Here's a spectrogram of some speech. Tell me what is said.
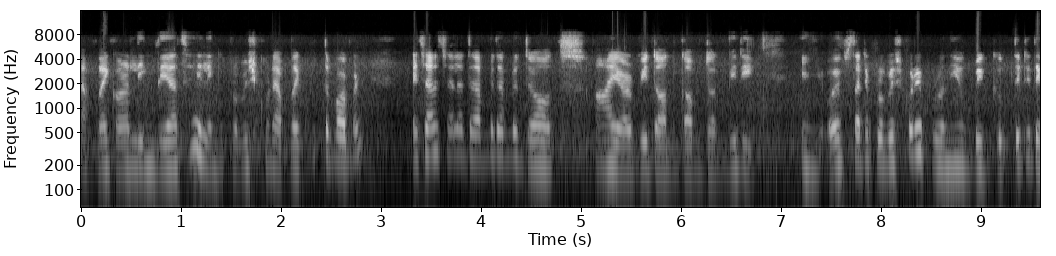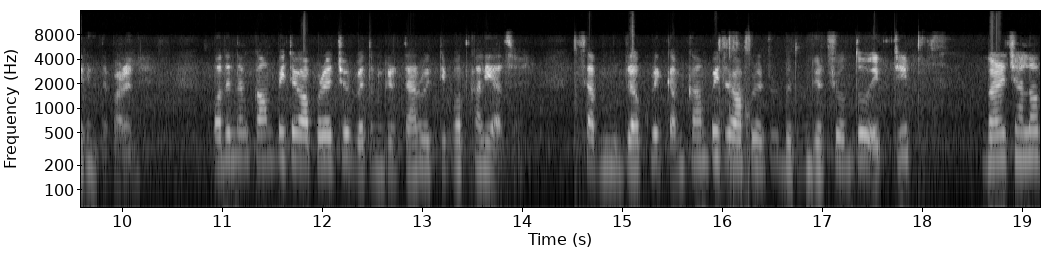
অ্যাপ্লাই করার লিঙ্ক দেওয়া আছে। এই লিঙ্কে প্রবেশ করে অ্যাপ্লাই করতে পারবেন। এছাড়া চাইলে W W dot IRB dot gov dot BD এই ওয়েবসাইটে প্রবেশ করে পুরো নিয়োগ বিজ্ঞপ্তিটি দেখে নিতে পারেন। পদের নাম কম্পিউটার অপারেটর বেতন গ্রেড তেরো একটি পদ খালি আছে। সাব মুদ্রাক্ষরিক কম্পিউটার অপারেটর বেতন গ্রেড চোদ্দ, একটি গাড়ি চালক,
